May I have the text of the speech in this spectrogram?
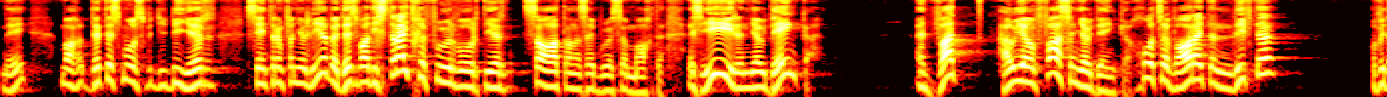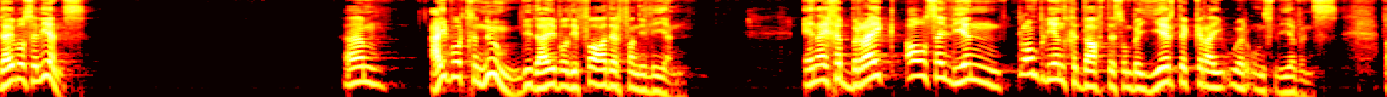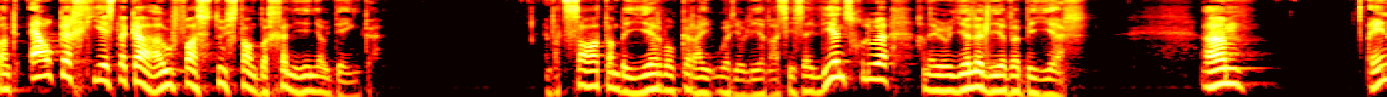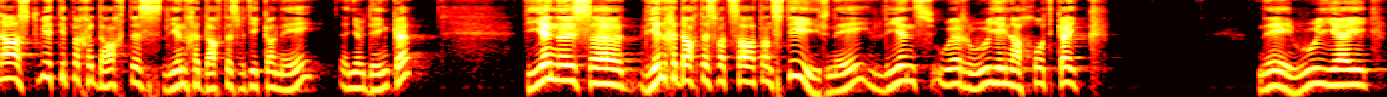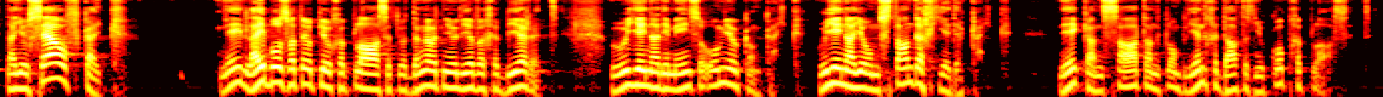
Nee, maar dit is mos die beheer sentrum van jou lewe. Dis waar die stryd gevoer word deur Satan en sy bose magte. Is hier in jou denke. En wat hou jy aan vas in jou denke? God se waarheid en liefde of die duiwel se leuns? Ehm um, Hy word genoem die duiwel die vader van die leuen. En hy gebruik al sy leuen klomp leuen gedagtes om beheer te kry oor ons lewens. Want elke geestelike houvas toestand begin hier in jou denke. En wat Satan beheer wil kry oor jou lewe, as jy sy leuns glo, gaan hy jou hele lewe beheer. Ehm um, en daar's twee tipe gedagtes, leengedagtes wat jy kan hê in jou denke. Die een is uh leengedagtes wat Satan stuur, nê? Nee? Leens oor hoe jy na God kyk. Nee, hoe jy na jouself kyk. Nee, labels wat hy op jou geplaas het oor dinge wat in jou lewe gebeur het. Hoe jy na die mense om jou kan kyk. Hoe jy na jou omstandighede kyk. Nee, kan Satan klomp leengedagtes in jou kop geplaas het.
